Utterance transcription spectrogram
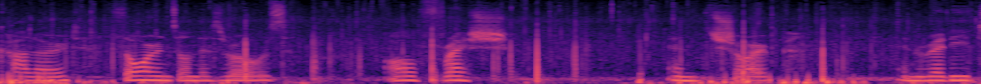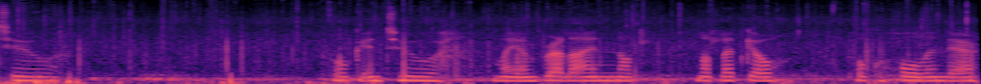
colored thorns on this rose, all fresh and sharp and ready to poke into my umbrella and not, not let go, poke a hole in there.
